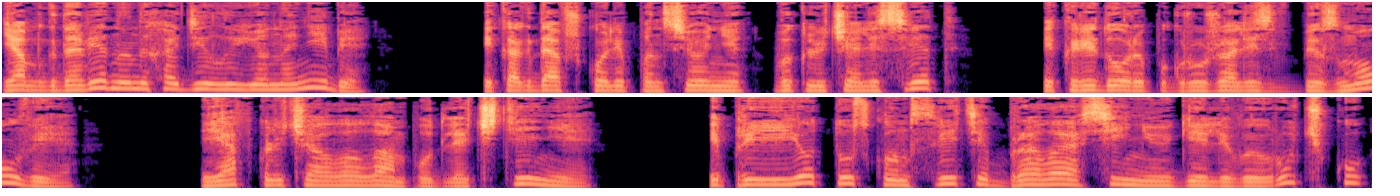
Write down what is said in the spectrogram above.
Я мгновенно находила ее на небе, и когда в школе-пансионе выключали свет и коридоры погружались в безмолвие, я включала лампу для чтения и при ее тусклом свете брала синюю гелевую ручку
